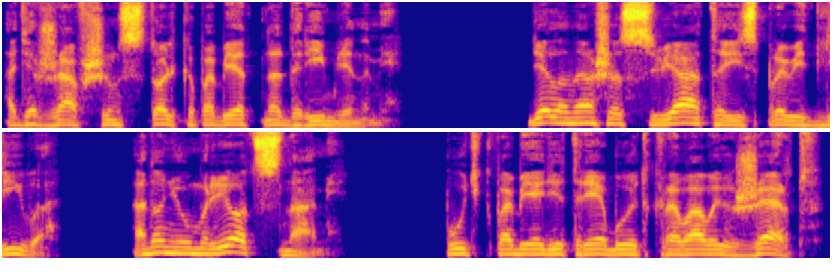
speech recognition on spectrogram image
одержавшим столько побед над римлянами. Дело наше свято и справедливо. Оно не умрет с нами. Путь к победе требует кровавых жертв,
